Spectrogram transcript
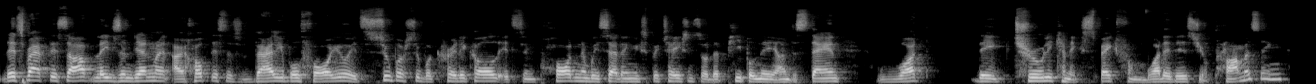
let's wrap this up, ladies and gentlemen. I hope this is valuable for you. It's super, super critical. It's important that we're setting expectations so that people may understand what they truly can expect from what it is you're promising,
